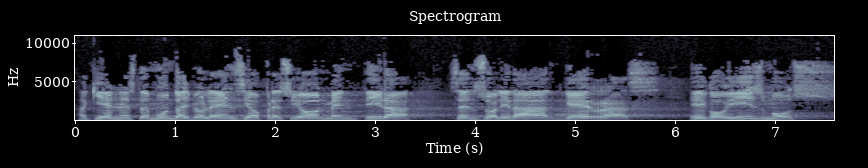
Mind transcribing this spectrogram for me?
Aquí en este mundo hay violencia, opresión, mentira, sensualidad, guerras, egoísmos.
